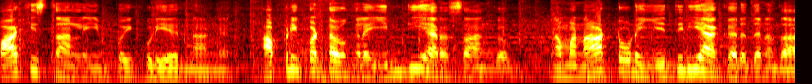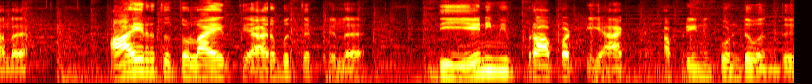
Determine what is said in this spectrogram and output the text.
பாகிஸ்தான்லையும் போய் குடியேறினாங்க. அப்படிப்பட்டவங்களை இந்திய அரசாங்கம் நம்ம நாட்டோட எதிரியாக கருதுனதால ஆயிரத்தி தொள்ளாயிரத்தி அறுபத்தெட்டில் தி எனிமி ப்ராப்பர்ட்டி ஆக்ட் அப்படின்னு கொண்டு வந்து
